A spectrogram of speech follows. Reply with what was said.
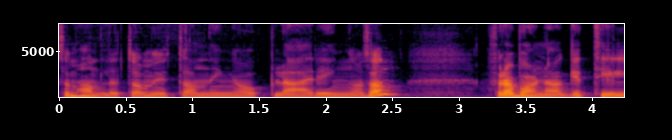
som handlet om utdanning og opplæring og sånn. Fra barnehage til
